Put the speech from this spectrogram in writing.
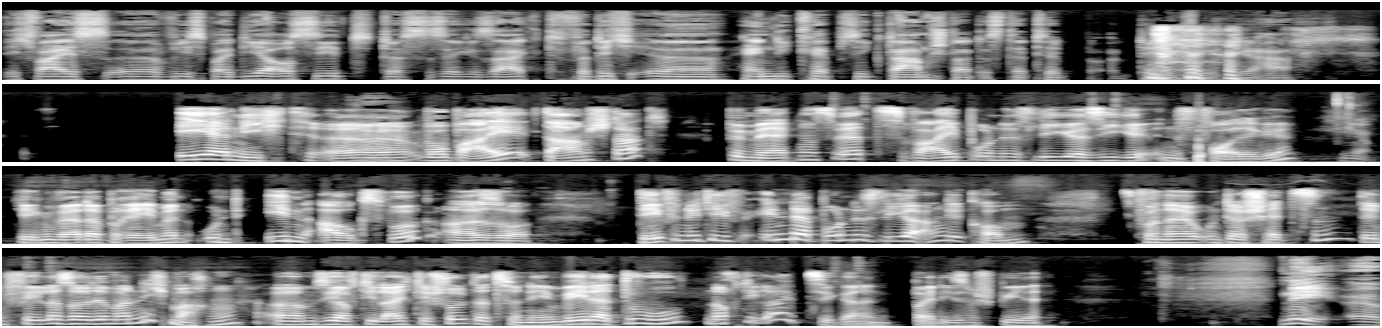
Ich weiß, äh, wie es bei dir aussieht. Du hast es ja gesagt. Für dich äh, Handicap-Sieg Darmstadt ist der Tipp, den du hier hast. Eher nicht. Äh, wobei Darmstadt bemerkenswert zwei Bundesligasiege in Folge ja. gegen Werder Bremen und in Augsburg. Also definitiv in der Bundesliga angekommen. Von daher unterschätzen, den Fehler sollte man nicht machen, ähm, sie auf die leichte Schulter zu nehmen. Weder du noch die Leipziger bei diesem Spiel. Nee, äh,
